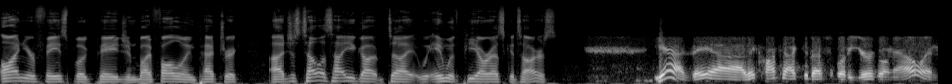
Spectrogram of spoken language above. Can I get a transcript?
on your Facebook page, and by following Petric, uh, just tell us how you got uh, in with PRS Guitars. Yeah, they uh, they contacted us about a year ago now, and,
